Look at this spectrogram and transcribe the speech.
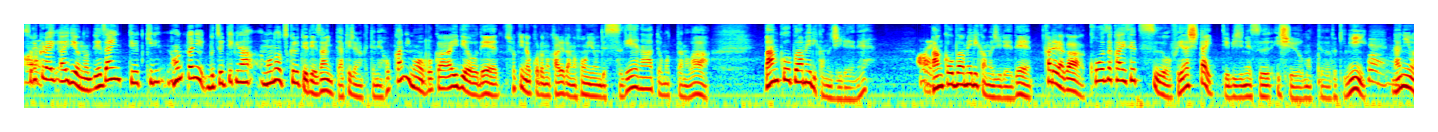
それくらい。アイデアのデザインっていうきり、本当に物理的なものを作るっていうデザインだけじゃなくてね、他にも僕はアイデアで初期の頃の彼らの本読んですげえなって思ったのは、バンクオブアメリカの事例ね。はい。バンクオブアメリカの事例で、彼らが口座開設数を増やしたいっていうビジネスイシューを持ってた時に、うん何を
